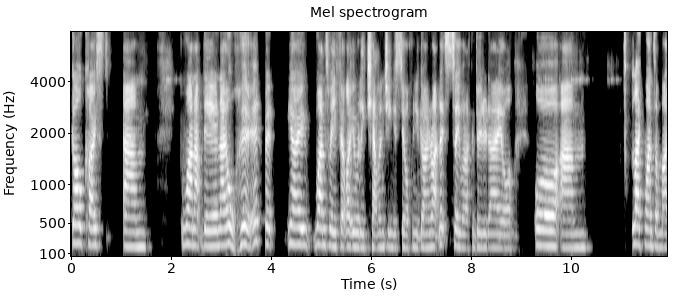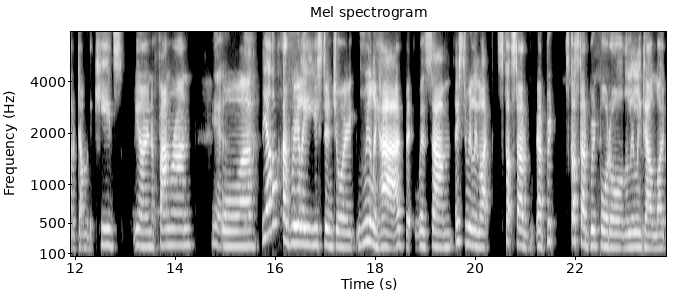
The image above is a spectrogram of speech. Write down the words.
Gold Coast um, one up there, and they all hurt, but you know, ones where you felt like you're really challenging yourself and you're going, right, let's see what I can do today, or or um, like ones I might have done with the kids, you know, in a fun run. Yeah. Or the other one I really used to enjoy really hard, but was um, I used to really like Scott started uh, Brit Scottsdale Bridport or the Lilydale Lope,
